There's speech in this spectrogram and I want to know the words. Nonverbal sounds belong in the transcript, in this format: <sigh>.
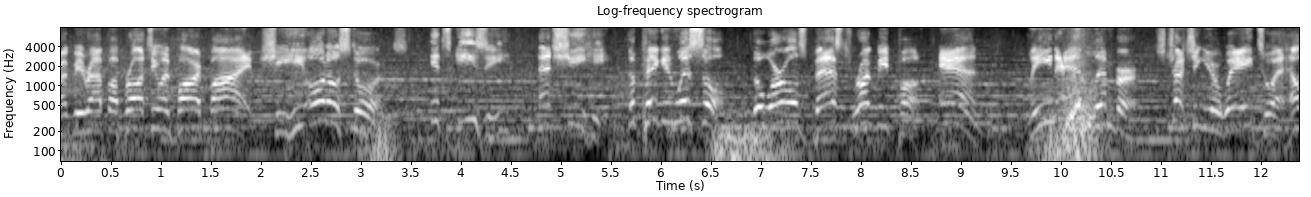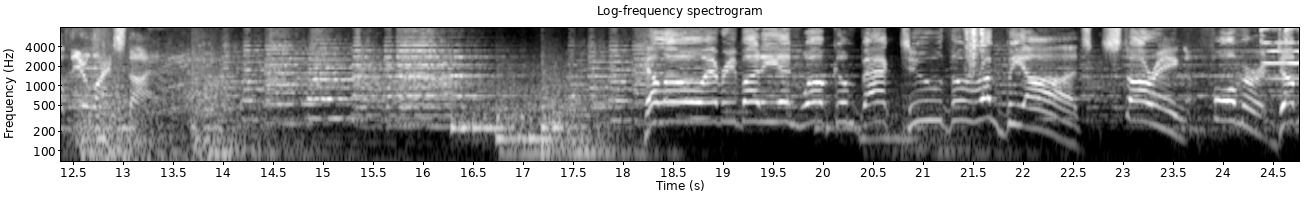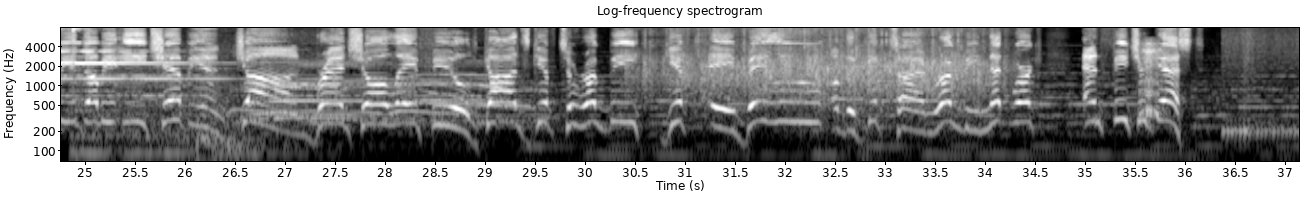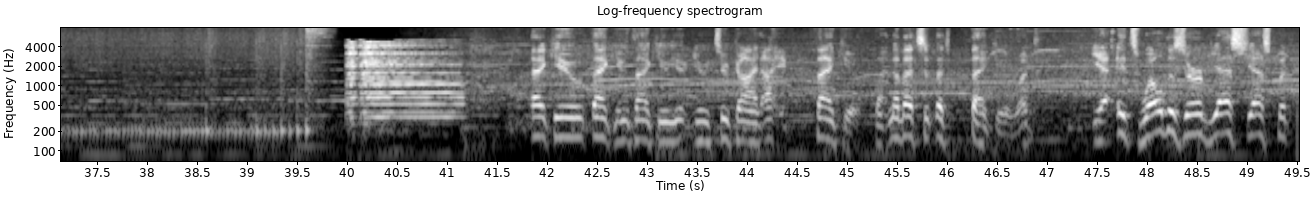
Rugby Wrap Up brought to you in part by Sheehy Auto Stores. It's easy at Sheehy. The Pig and Whistle, the world's best rugby pub. And Lean and Limber, stretching your way to a healthier lifestyle. Hello, everybody, and welcome back to the Rugby Odds, starring former WWE champion John Bradshaw Layfield, God's gift to rugby, Gift A Belu of the Gift Time Rugby Network, and featured guest. Thank you, thank you, thank you. you you're too kind. I, thank you. No, that's. That's thank you. What? Yeah, it's well deserved. Yes, yes, but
